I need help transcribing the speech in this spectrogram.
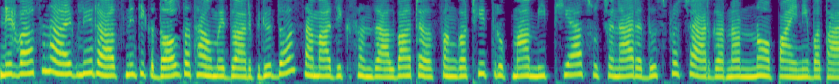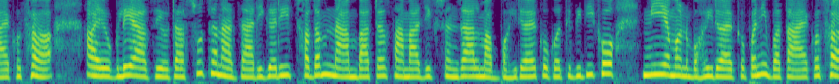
निर्वाचन आयोगले राजनीतिक दल तथा उम्मेद्वार विरूद्ध सामाजिक सञ्जालबाट संगठित रूपमा मिथ्या सूचना र दुष्प्रचार गर्न नपाइने बताएको छ। आयोगले आज एउटा सूचना जारी गरी छदम नामबाट सामाजिक सञ्जालमा भइरहेको गतिविधिको नियमन भइरहेको पनि बताएको छ।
